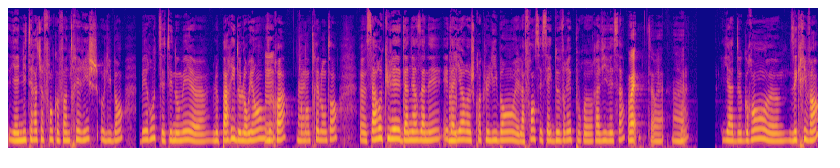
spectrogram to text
Il y a une littérature francophone très riche au Liban. Beyrouth s'était nommé euh, le Paris de l'Orient, je mm. crois, pendant très longtemps. ça a reculé les dernières années. Et mm. d'ailleurs, je crois que le Liban et la France essayent d'œuvrer pour raviver ça. Ouais, c'est vrai. Il y a de grands euh, écrivains,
